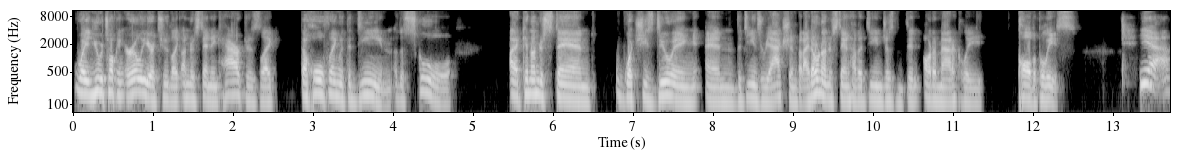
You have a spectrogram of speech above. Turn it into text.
when you were talking earlier to like understanding characters, like the whole thing with the dean of the school, I can understand what she's doing and the dean's reaction, but I don't understand how the dean just didn't automatically call the police yeah,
